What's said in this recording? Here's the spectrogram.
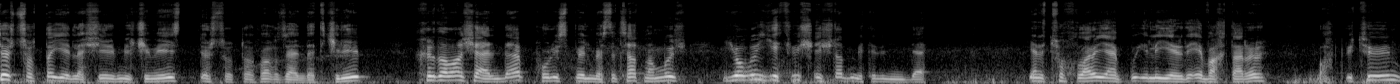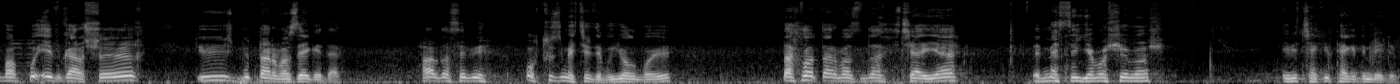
4 sotda yerləşir mülkümüz. 4 sot torpaq üzərində tikilib. Xırdalan şəhərində polis bölməsinə çatmamış yolun 70-80 metrində. Yəni çoxları yəni bu ili yerdə ev axtarır. Bax bütün bax bu ev qarışıq düz bu darvazaya qədər. Hardasa bir 30 metrdir bu yol boyu. Daxil darvazadan içəriyə və mən sizə yavaş-yavaş evi çəkib təqdim edim.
